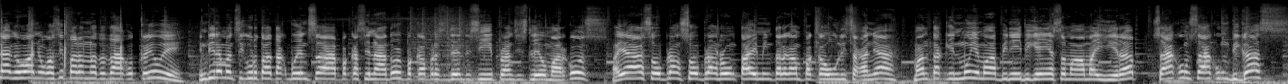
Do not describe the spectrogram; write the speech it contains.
ginagawa nyo kasi parang natatakot kayo eh. Hindi naman siguro tatakbo yan sa pagkasenador pagka-presidente si Francis Leo Marcos. Kaya sobrang sobrang wrong timing talaga ang pagkahuli sa kanya. Mantakin mo yung mga binibigay niya sa mga mahihirap. Sakong-sakong bigas.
